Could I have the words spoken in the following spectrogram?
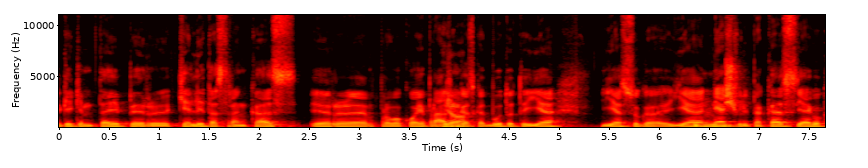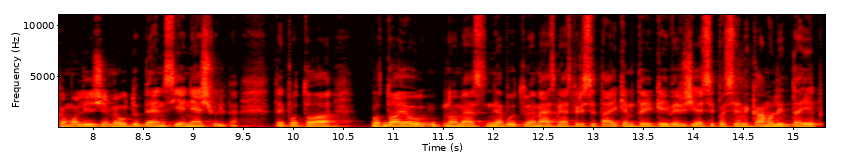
sakykime, taip ir keli tas rankas ir provokuoji pražangas, kad būtų, tai jie, jie, suga, jie nešvilpia, kas, jeigu kamuolys žemiau dubens, jie nešvilpia. Tai po to, po to jau, nu, mes nebūtume mes, mes prisitaikėm, tai kai veržiesi, pasiemi kamuolį taip,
